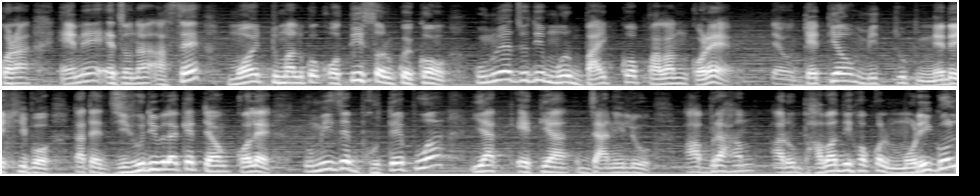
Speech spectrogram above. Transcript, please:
কৰা এনে এজনা আছে মই তোমালোকক অতি স্বৰূপকৈ কওঁ কোনোৱে যদি মোৰ বাক্য পালন কৰে তেওঁ কেতিয়াও মৃত্যুক নেদেখিব। তাতে যিহুদীবিলাকে তেওঁক ক'লে তুমি যে ভূতে পোৱা ইয়াক এতিয়া জানিলোঁ। আব্ৰাহাম আৰু ভাবাদীসকল মৰি গ'ল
